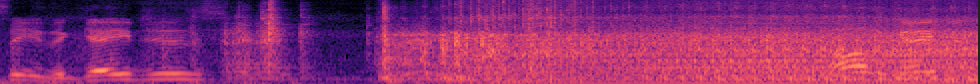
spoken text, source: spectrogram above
See the gauges. All the gauges.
